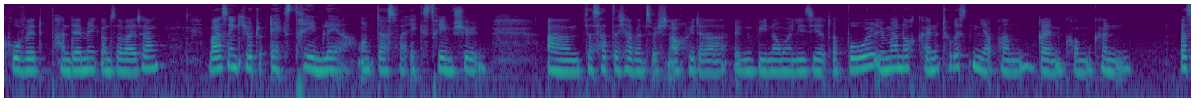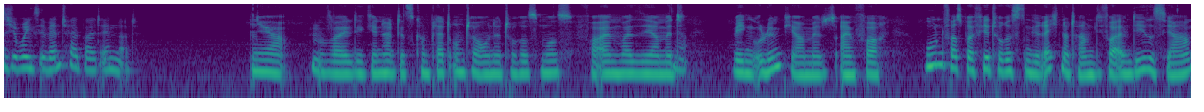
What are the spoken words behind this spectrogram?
Covid, Pandemic und so weiter, war es in Kyoto extrem leer und das war extrem schön. Ähm, das hat sich aber inzwischen auch wieder irgendwie normalisiert, obwohl immer noch keine Touristen in Japan reinkommen können. Was sich übrigens eventuell bald ändert. Ja, hm. weil die gehen halt jetzt komplett unter ohne Tourismus. Vor allem, weil sie ja mit, ja. wegen Olympia mit einfach unfassbar viel Touristen gerechnet haben, die vor allem dieses Jahr.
